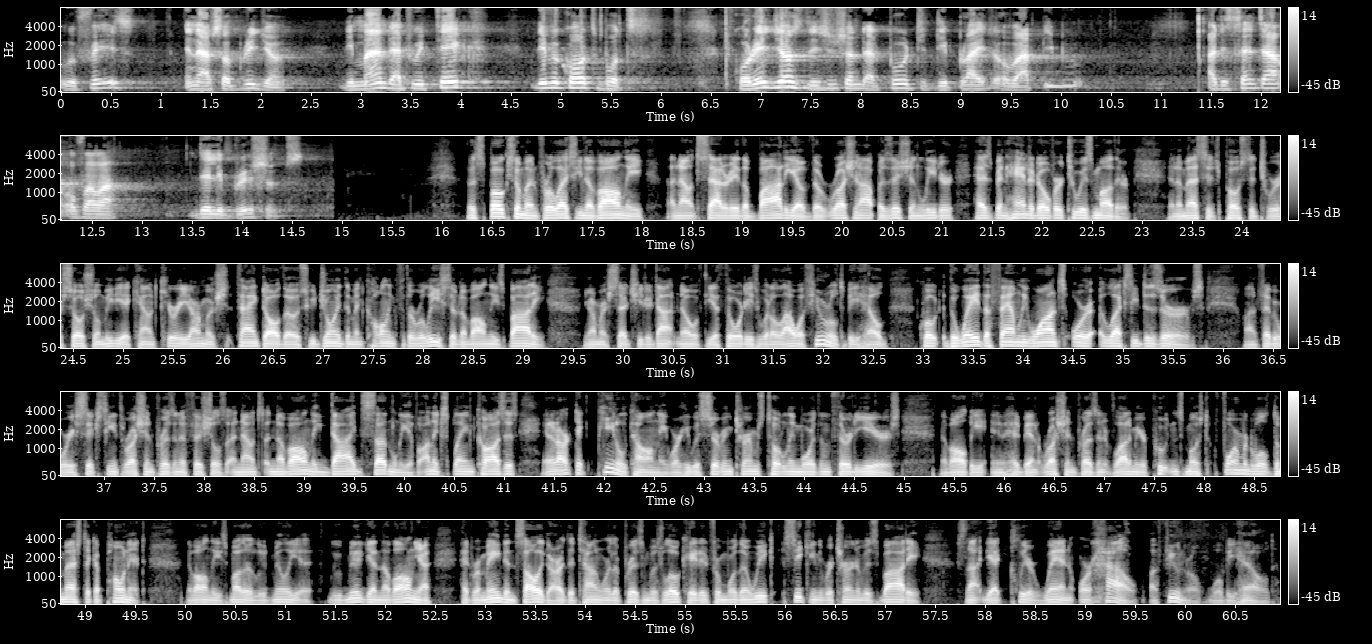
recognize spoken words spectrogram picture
we face in our sub-region demand that we take difficult but courageous decision that put the plight of our people at the center of our deliberations. The spokeswoman for Alexei Navalny announced Saturday the body of the Russian opposition leader has been handed over to his mother. In a message posted to her social media account, Kira Yarmysh thanked all those who joined them in calling for the release of Navalny's body. Yarmysh said she did not know if the authorities would allow a funeral to be held, quote, the way the family wants or Alexei deserves. On February 16th, Russian prison officials announced Navalny died suddenly of unexplained causes in an Arctic penal colony where he was serving terms totaling more than 30 years. Navalny uh, had been Russian President Vladimir Putin's most formidable domestic opponent. Navalny's mother, Ludmila, Ludmila Navalny, had remained in Salekhard, the town where the prison was located, for more than a week, seeking the return of his body. It's not yet clear when or how a funeral will be held.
